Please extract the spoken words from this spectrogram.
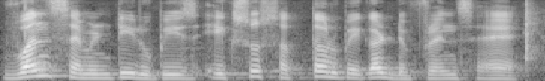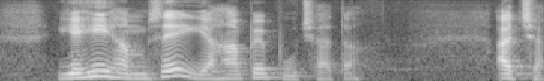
170 rupees. 170 रुपए का डिफरेंस है। यही हमसे यहाँ पे पूछा था। अच्छा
